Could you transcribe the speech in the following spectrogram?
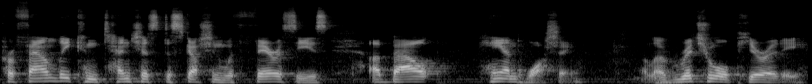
profoundly contentious discussion with Pharisees about hand washing ritual purity.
